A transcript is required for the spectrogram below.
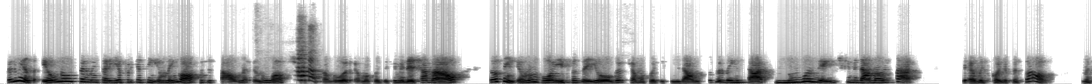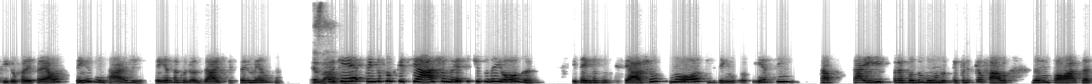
experimenta. Eu não experimentaria porque, assim, eu nem gosto de sauna, eu não gosto de calor, é uma coisa que me deixa mal. Então, assim, eu não vou ir fazer yoga, que é uma coisa que me dá um super bem-estar, num ambiente que me dá mal-estar. É uma escolha pessoal. Mas o que eu falei para ela? Tenha vontade, tenha essa curiosidade, experimenta. Exato. Porque tem pessoas que se acham nesse tipo de yoga. E tem pessoas que se acham no outro. Tem, e assim, tá, tá aí para todo mundo. É por isso que eu falo, não importa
